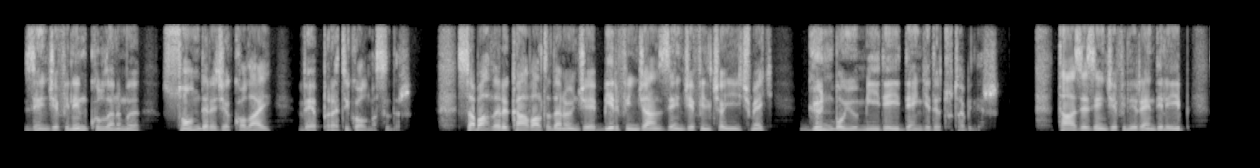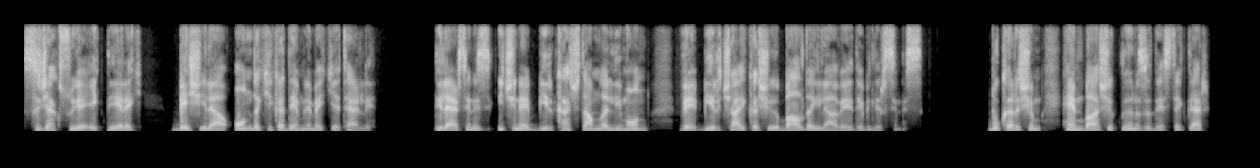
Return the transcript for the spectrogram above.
zencefilin kullanımı son derece kolay ve pratik olmasıdır. Sabahları kahvaltıdan önce bir fincan zencefil çayı içmek gün boyu mideyi dengede tutabilir. Taze zencefili rendeleyip sıcak suya ekleyerek 5 ila 10 dakika demlemek yeterli. Dilerseniz içine birkaç damla limon ve bir çay kaşığı bal da ilave edebilirsiniz. Bu karışım hem bağışıklığınızı destekler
